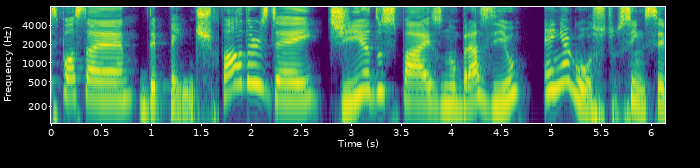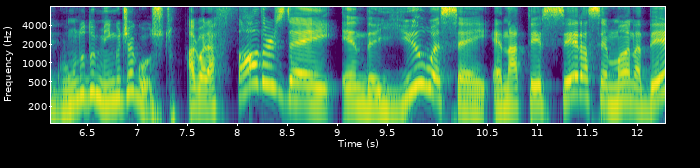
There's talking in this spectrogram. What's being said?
resposta é depende. Father's Day, Dia dos Pais no Brasil, em agosto. Sim, segundo domingo de agosto. Agora, Father's Day in the USA é na terceira semana de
